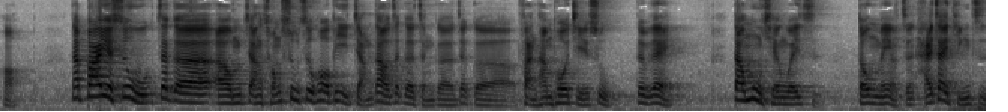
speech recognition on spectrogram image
好，那八月十五这个呃，我们讲从数字货币讲到这个整个这个反弹波结束，对不对？到目前为止都没有增，还在停滞。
